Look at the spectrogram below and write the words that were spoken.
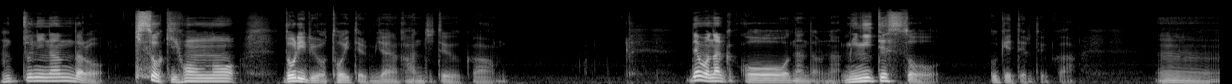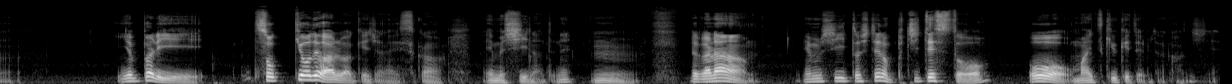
本当になんだろう。基礎基本のドリルを解いてるみたいな感じというか、でもなんかこう、なんだろうな、ミニテストを受けてるというか、うん。やっぱり、即興ではあるわけじゃないですか。MC なんてね。うん。だから、MC としてのプチテストを毎月受けてるみたいな感じで。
